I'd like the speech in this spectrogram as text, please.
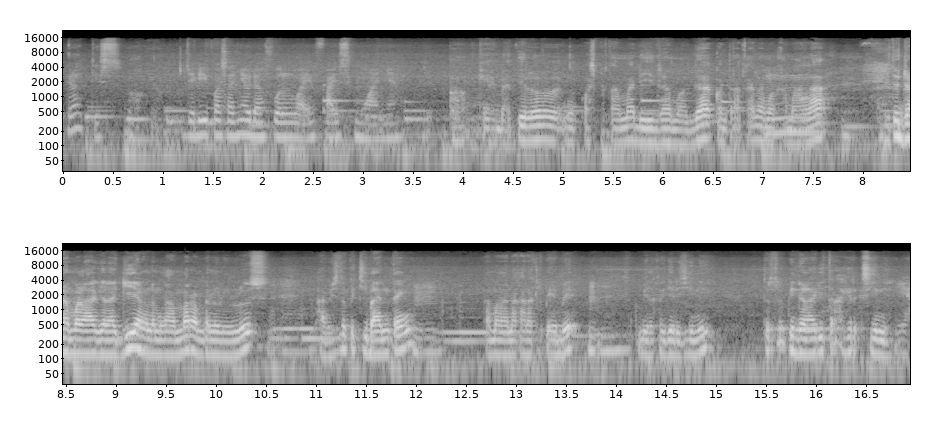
gratis Oh, Oke. jadi kosannya udah full wifi semuanya Oke, berarti lo ngekos pertama di Dramaga kontrakan sama Hmm. Kamala. Itu Dramaga lagi yang 6 kamar sampai lo lulus. Habis itu ke Cibanteng Mm-mm, sama anak-anak IPB mm-mm. ambil kerja di sini. Terus pindah lagi terakhir ke sini, Iya,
